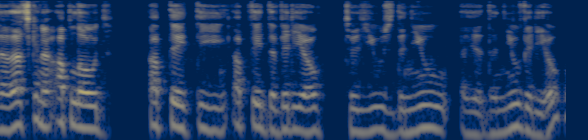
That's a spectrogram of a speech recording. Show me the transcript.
Now that's going to upload update the update the video to use the new uh, the new video.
